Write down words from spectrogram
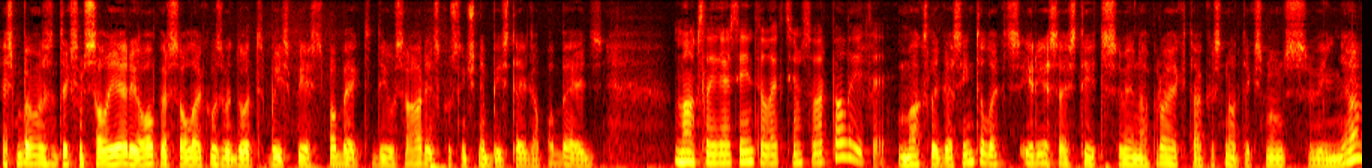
Es, teiksim, Salieri operu savulaik uzvedot, biju spiests pabeigt divas ārijas, kuras viņš nebija steigā pabeidzis. Mākslīgais intelekts jums var palīdzēt? Mākslīgais intelekts ir iesaistīts vienā projektā, kas notiks mums Viļņā.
